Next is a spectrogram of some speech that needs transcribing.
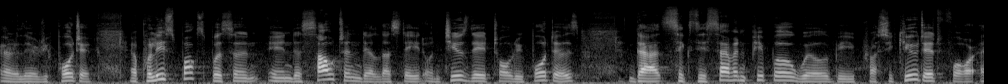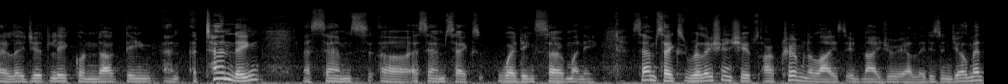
earlier reported. A police spokesperson in the southern Delta state on Tuesday told reporters that 67 people will be prosecuted for allegedly conducting and attending a same-sex uh, same wedding ceremony. Same-sex relationships are criminalized in Nigeria, ladies and gentlemen.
